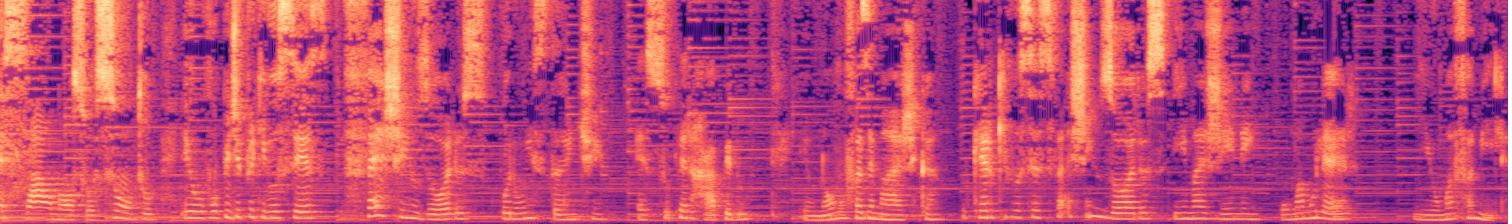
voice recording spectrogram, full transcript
Começar o nosso assunto, eu vou pedir para que vocês fechem os olhos por um instante. É super rápido. Eu não vou fazer mágica. Eu quero que vocês fechem os olhos e imaginem uma mulher e uma família.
